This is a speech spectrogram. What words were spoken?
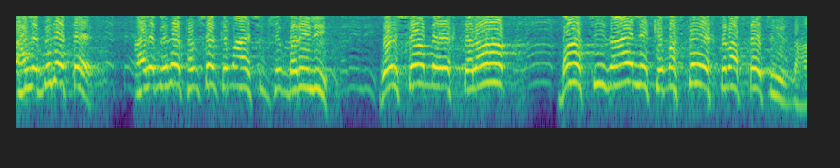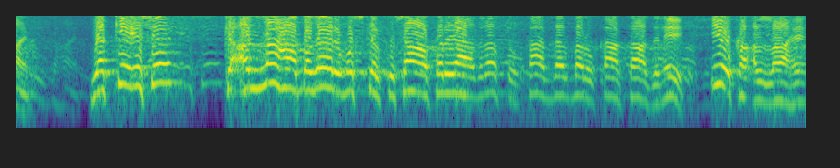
اہل بدت ہے۔ اہل بدت ہمشا کے ماں شب سے بریلی۔ گرشا میں اختلاف بات چیز آئے، لیکن مسئلے اختلاف سے چیز نہ آئے۔ یکی اسے کہ اللہ بغیر مشکل کشا، فریاد رس و کار دربر و کار تاز نے، ایو کا اللہ ہے۔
